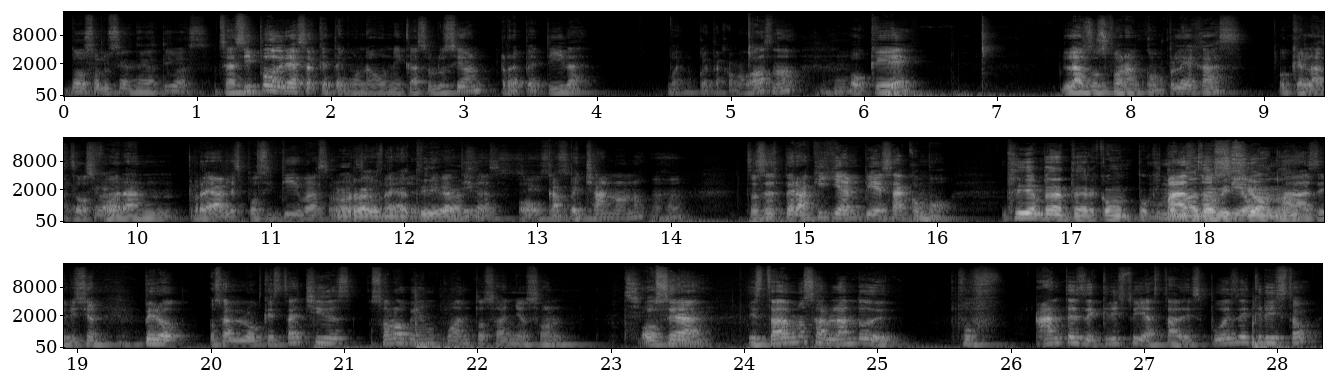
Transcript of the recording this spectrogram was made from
dos soluciones negativas. O sea, sí podría ser que tenga una única solución repetida. Bueno, cuenta como dos, ¿no? O que las dos fueran complejas. O que las dos Claro. fueran reales positivas. O, O las reales dos reales negativas. negativas. Sí, o sí, sí. campechano, ¿no? Ajá. Entonces, pero aquí ya empieza como Sí, ya empieza a tener como un poquito más, más, de noción, visión, ¿no? más de visión. Pero, o sea, lo que está chido es, solo vean cuántos años son. O sea, estábamos hablando de uf, antes de Cristo y hasta después de Cristo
